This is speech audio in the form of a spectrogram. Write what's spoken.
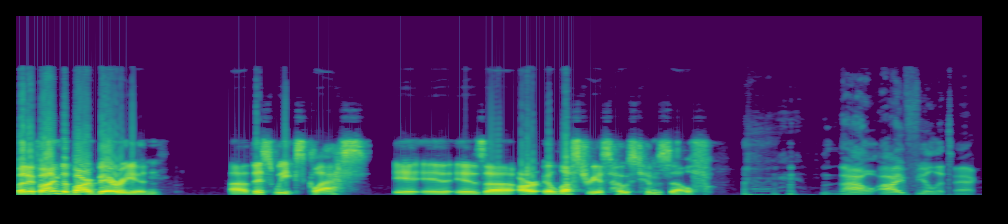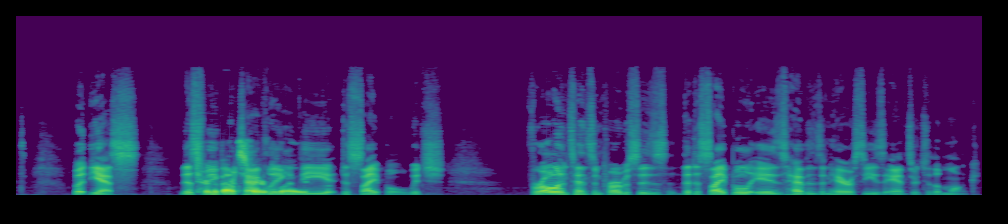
But if I'm the barbarian, uh, this week's class is, is uh, our illustrious host himself. now I feel attacked. But yes, this week we're tackling the disciple, which, for all intents and purposes, the disciple is Heavens and Heresy's answer to the monk.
